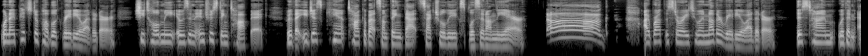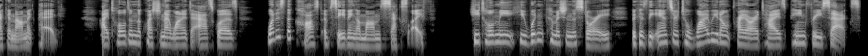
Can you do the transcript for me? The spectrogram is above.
When I pitched a public radio editor, she told me it was an interesting topic, but that you just can't talk about something that sexually explicit on the air. Ugh! I brought the story to another radio editor, this time with an economic peg. I told him the question I wanted to ask was, What is the cost of saving a mom's sex life? He told me he wouldn't commission the story because the answer to why we don't prioritize pain free sex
